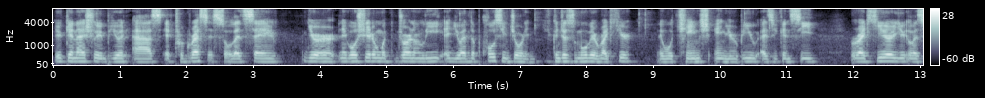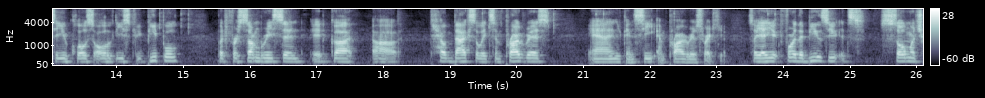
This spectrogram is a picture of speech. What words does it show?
you can actually view it as it progresses. So let's say you're negotiating with Jordan Lee and you end up closing Jordan. You can just move it right here. It will change in your view as you can see right here. You let's say you close all of these three people, but for some reason it got uh, held back so it's in progress and you can see in progress right here. So yeah you, for the views it's so much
